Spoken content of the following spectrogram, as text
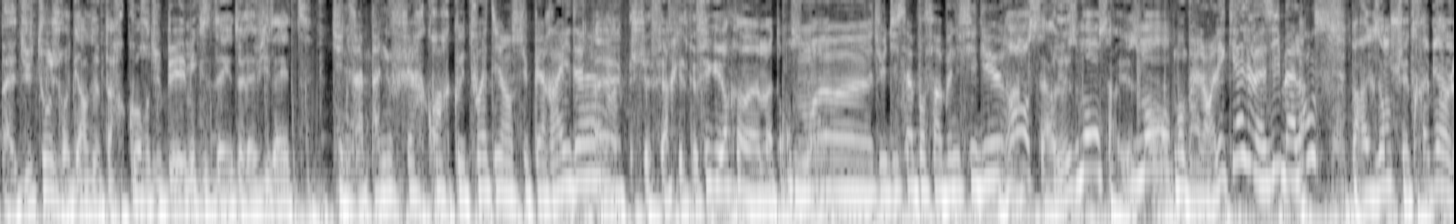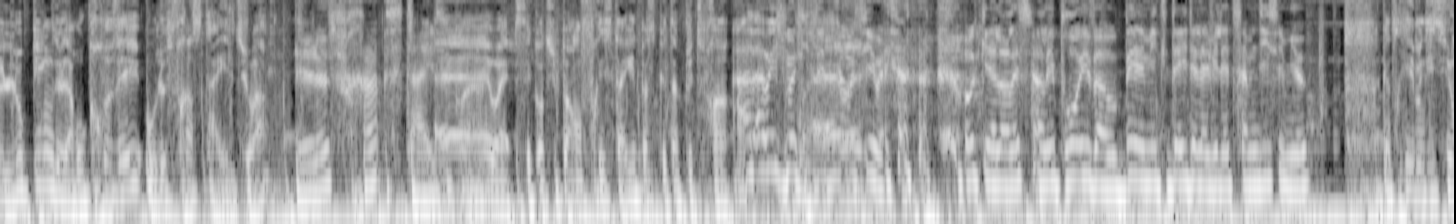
Pas du tout, je regarde le parcours du BMX Day de la Villette. Tu ne vas pas nous faire croire que toi t'es un super rider Euh, je vais faire quelques figures quand même, attention. Moi, euh, tu dis ça pour faire bonne figure Non, sérieusement, sérieusement. Bon bah alors lesquels Vas-y, balance Par exemple, je fais très bien le looping de la roue crevée ou le frein style, tu vois. Le frein style, c'est quoi? Eh ouais, c'est quand tu pars en freestyle parce que t'as plus de frein. Ah bah oui, je me disais Ouais, bien ouais. aussi, ouais. ok, alors laisse faire les pros et va au BMX Day de la Villette samedi, c'est mieux. Quatrième édition,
